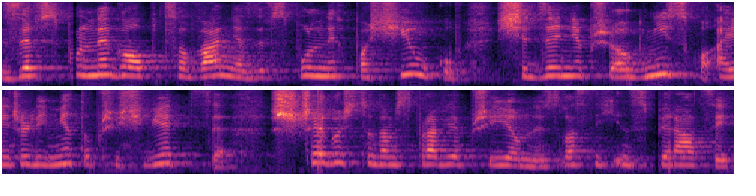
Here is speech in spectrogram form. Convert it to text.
ze wspólnego obcowania, ze wspólnych posiłków, siedzenia przy ognisku, a jeżeli nie, to przy świeczce, z czegoś, co nam sprawia przyjemność, z własnych inspiracji.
